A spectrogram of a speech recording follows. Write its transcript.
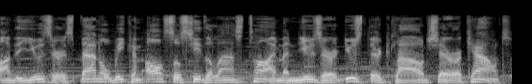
On the Users panel we can also see the last time an user used their CloudShare account.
